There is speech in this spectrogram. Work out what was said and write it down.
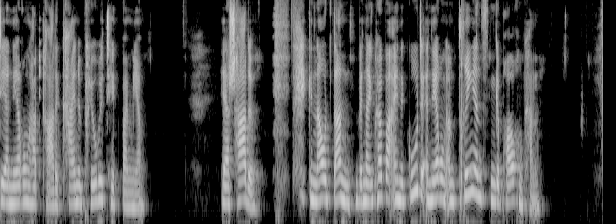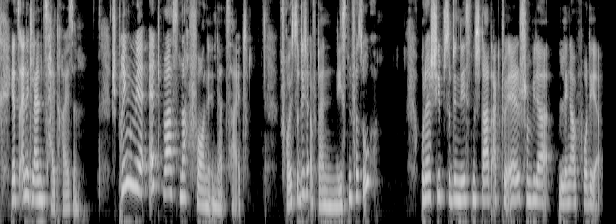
die Ernährung hat gerade keine Priorität bei mir. Ja, schade. Genau dann, wenn dein Körper eine gute Ernährung am dringendsten gebrauchen kann. Jetzt eine kleine Zeitreise. Springen wir etwas nach vorne in der Zeit. Freust du dich auf deinen nächsten Versuch? Oder schiebst du den nächsten Start aktuell schon wieder länger vor dir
